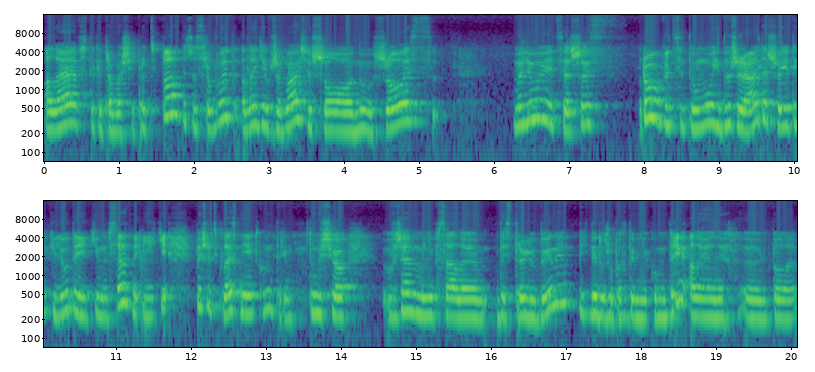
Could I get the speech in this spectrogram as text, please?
Але все-таки треба ще працювати, щось робити. Але я вже бачу, що ну, щось малюється, щось робиться. Тому і дуже рада, що є такі люди, яким не все одно, і які пишуть класні коментарі. Тому що вже мені писали десь три людини, не дуже позитивні коментарі, але я на них е, відповіла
